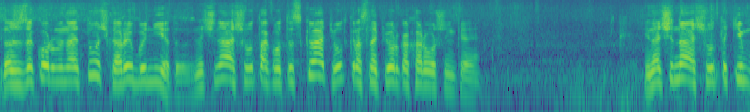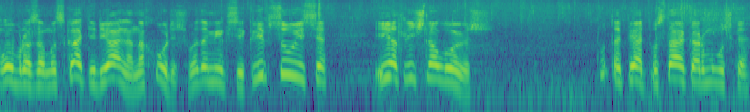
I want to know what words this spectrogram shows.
даже закормленная точка, а рыбы нету. Начинаешь вот так вот искать, вот красноперка хорошенькая. И начинаешь вот таким образом искать, и реально находишь. В этом миксе клипсуешься и отлично ловишь. Вот опять пустая кормушка.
